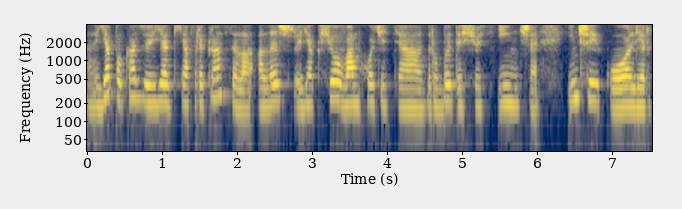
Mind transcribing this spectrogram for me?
Е, я показую, як я прикрасила, але ж якщо вам хочеться зробити щось інше, інший колір,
